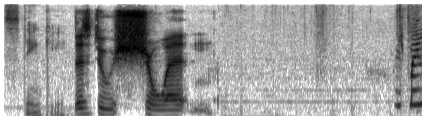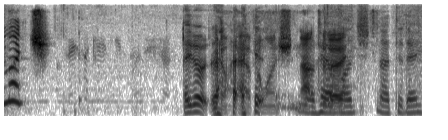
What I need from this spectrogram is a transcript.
Stinky. This dude's sweating. Where's my lunch? I don't. We don't have I lunch, don't not have today. lunch. Not today.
